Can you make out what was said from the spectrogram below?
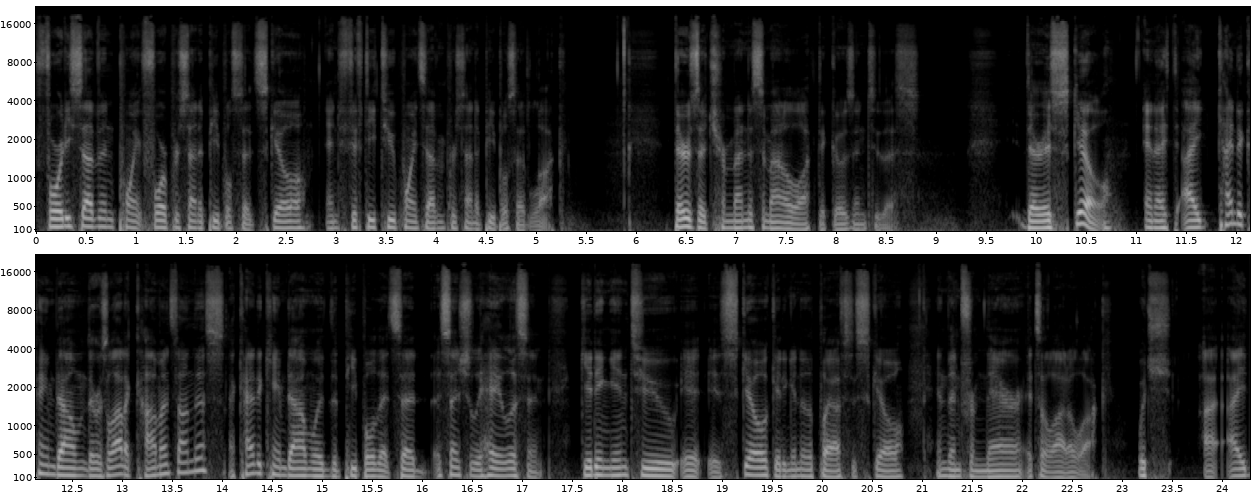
47.4% of people said skill and 52.7% of people said luck there's a tremendous amount of luck that goes into this. There is skill. And I, I kind of came down, there was a lot of comments on this. I kind of came down with the people that said essentially, hey, listen, getting into it is skill, getting into the playoffs is skill. And then from there, it's a lot of luck, which I, I,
